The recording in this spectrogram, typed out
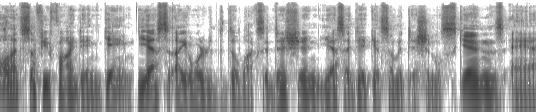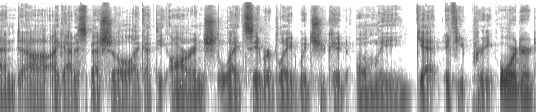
all that stuff you find in game. Yes, I ordered the deluxe edition. Yes, I did get some additional skins, and uh, I got a special. I got the orange lightsaber blade, which you could only get if you pre-ordered.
